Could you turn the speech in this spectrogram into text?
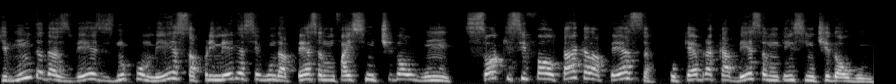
que muitas das vezes, no começo, a primeira e a segunda peça não faz sentido algum. Só que se faltar aquela peça, o quebra-cabeça não tem sentido algum.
